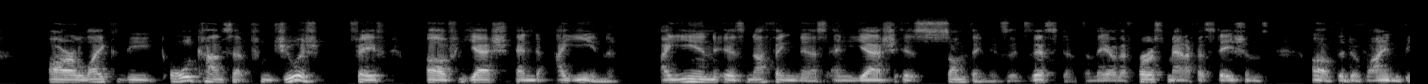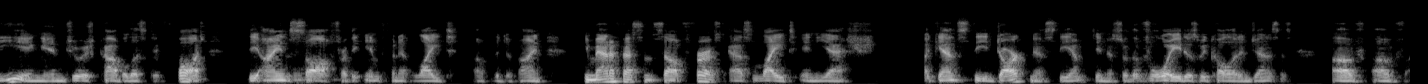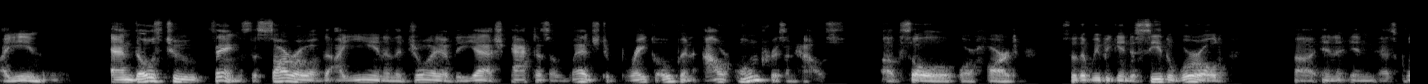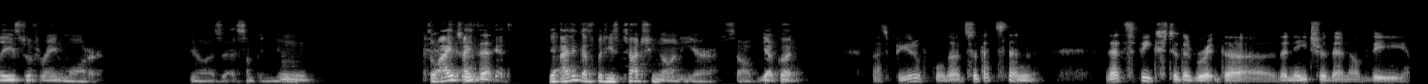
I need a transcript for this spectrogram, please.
are like the old concept from Jewish faith of yesh and ayin, Ayin is nothingness and Yesh is something, is existence. And they are the first manifestations of the divine being in Jewish Kabbalistic thought, the Ein mm-hmm. Sof, or the infinite light of the divine. He manifests himself first as light in Yesh against the darkness, the emptiness, or the void, as we call it in Genesis, of, of Ayin. And those two things, the sorrow of the ayin and the joy of the yesh, act as a wedge to break open our own prison house of soul or heart, so that we begin to see the world uh, in in as glazed with rainwater, you know, as, as something new. Mm. So I, so I that, think yeah, I think that's what he's touching on here. So yeah, good. That's beautiful. That, So that's then that speaks to the the the nature then of the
